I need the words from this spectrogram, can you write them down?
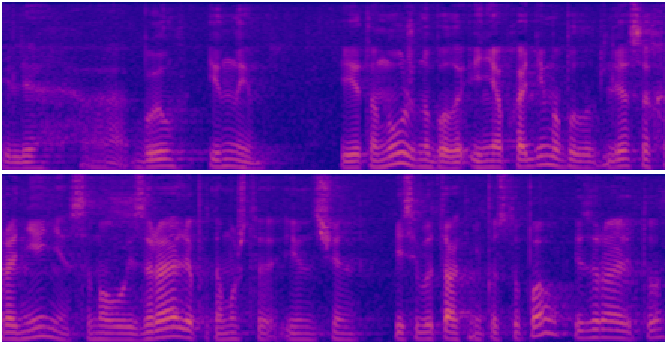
или а, был иным. И это нужно было и необходимо было для сохранения самого Израиля, потому что иначе, если бы так не поступал Израиль, то,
